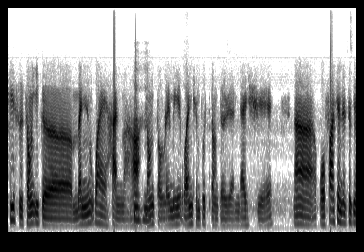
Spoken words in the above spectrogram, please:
其实从一个门外汉嘛哈，从哆来咪完全不懂的人来学，那我发现的这个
